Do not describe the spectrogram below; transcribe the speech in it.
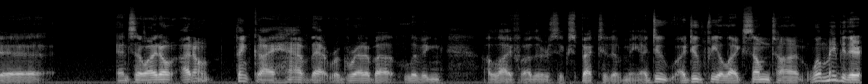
uh, and so I don't, I don't think I have that regret about living a life others expected of me. I do I do feel like sometimes well maybe there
